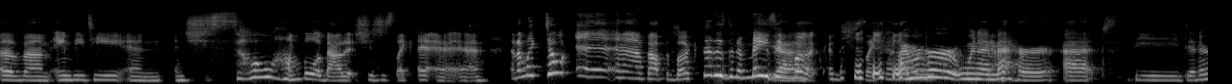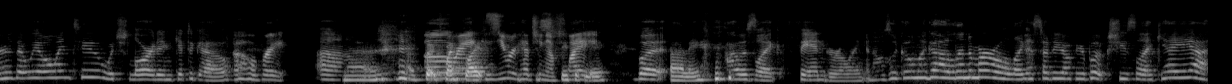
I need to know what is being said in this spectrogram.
of um AMVT and and she's so humble about it she's just like eh, eh, eh. and i'm like don't eh, eh, about the book that is an amazing Yeah. book and she's like I remember when I Yeah. met her at the dinner that we all went to, which Laura didn't get to go. oh right Um, No, I booked oh my right flights because you were catching a flight but early. I was like fangirling and I was like, oh my God, Linda Merrill, like I studied off your book. She's like, yeah, yeah, yeah.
